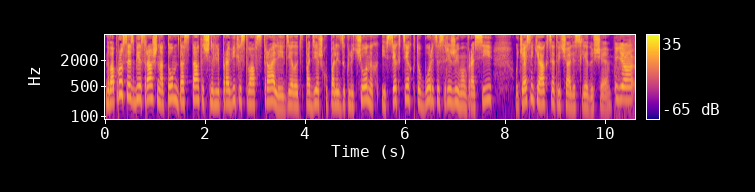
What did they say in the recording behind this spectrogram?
На вопрос СБС Russian о том, достаточно ли правительство Австралии делает в поддержку политзаключенных и всех тех, кто борется с режимом в России, участники акции отвечали следующее. Я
